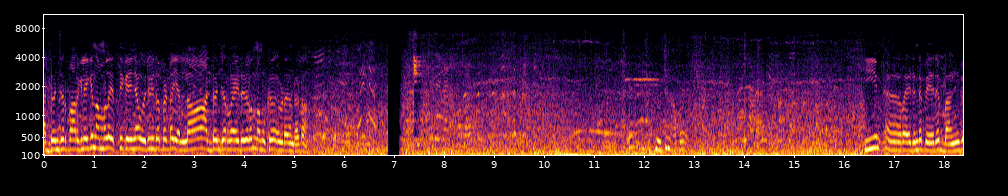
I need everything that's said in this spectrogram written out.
അഡ്വഞ്ചർ പാർക്കിലേക്ക് നമ്മൾ എത്തിക്കഴിഞ്ഞാൽ ഒരുവിധപ്പെട്ട എല്ലാ അഡ്വഞ്ചർ റൈഡുകളും നമുക്ക് ഇവിടെ ഉണ്ട് കേട്ടോ. ഈ റൈഡിന്റെ പേര് ബങ്ക്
